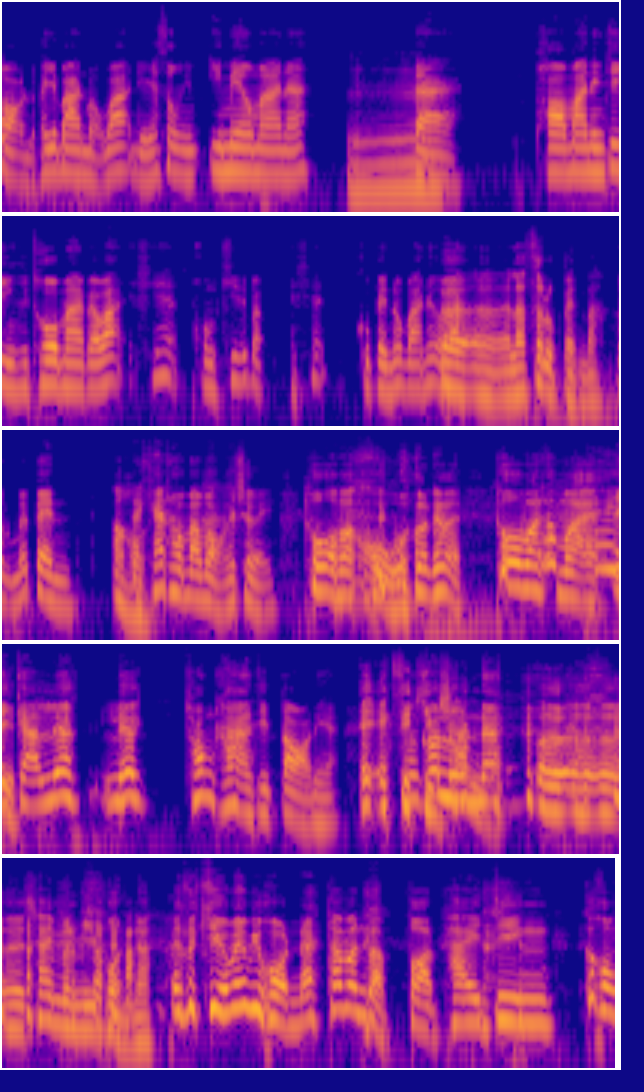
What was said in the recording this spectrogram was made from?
บอกหรือพยาบาลบอกว่าเดี๋ยวจะส่งอีเมลมานะอืมแต่ พอมาจริงๆ คือโทรมาแปลว่าเชี่ยคงคิดแบบเชี่ยกูเป็นโรคบ้านี่หเอว่าอเออแล้วสรุปเป็นปะ สรุปไม่เป็น อ้าว แต่แค่โทรมาบอกเฉยโทรมาขู่ ได้ไหมโทรมาทำไมๆไอการเลือกเลือกช่องทางติดต่อเนี่ยเอ็กซิคิมันก็ลุ้ชันนนะ เออเออเออเออใช่มันมีผลนะ เอสคิวไม่มีผลนะ ถ้ามันแบบปลอดภัยจริง ก็คง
